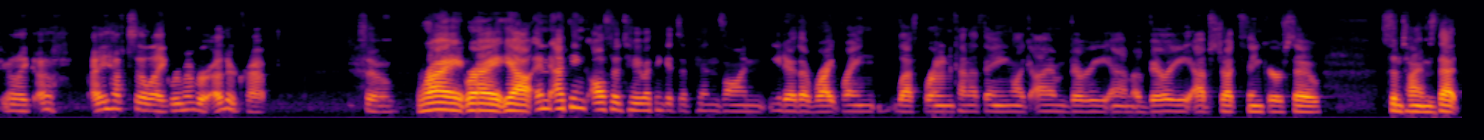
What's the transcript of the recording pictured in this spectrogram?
You're like, oh, I have to like remember other crap. So Right, right. Yeah. And I think also too, I think it depends on, you know, the right brain, left brain kind of thing. Like I'm very um a very abstract thinker. So sometimes that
